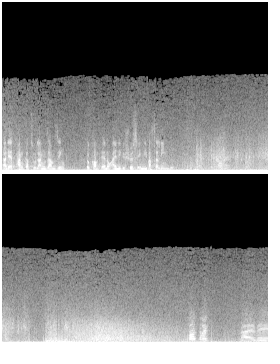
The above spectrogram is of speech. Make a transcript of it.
Da der Tanker zu langsam sinkt, bekommt er noch einige Schüsse in die Wasserlinie. Zurück. Salve.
